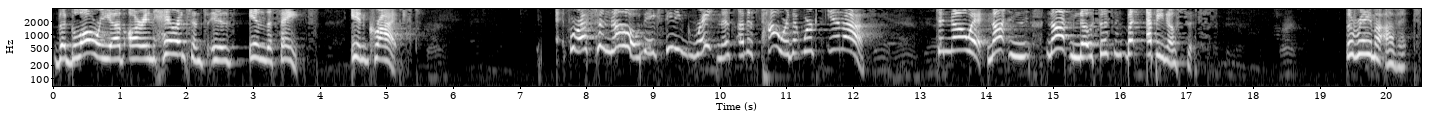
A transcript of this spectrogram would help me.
the glory of our inheritance is in the saints, in Christ. For us to know the exceeding greatness of His power that works in us. To know it. Not, not gnosis, but epignosis. The rhema of it.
